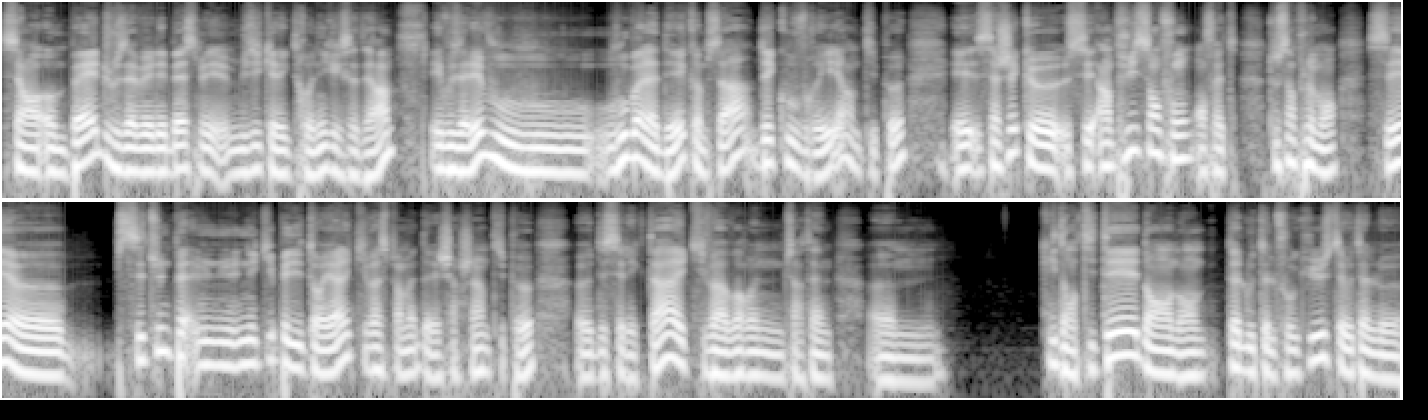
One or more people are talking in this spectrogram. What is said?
C'est en homepage, vous avez les best musique électronique, etc. Et vous allez vous, vous, balader comme ça, découvrir un petit peu. Et sachez que c'est un puits sans fond en fait, tout simplement. C'est euh, c'est une, une, équipe éditoriale qui va se permettre d'aller chercher un petit peu euh, des selecta et qui va avoir une certaine euh, identité dans, tel ou tel focus, tel ou tel, euh,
